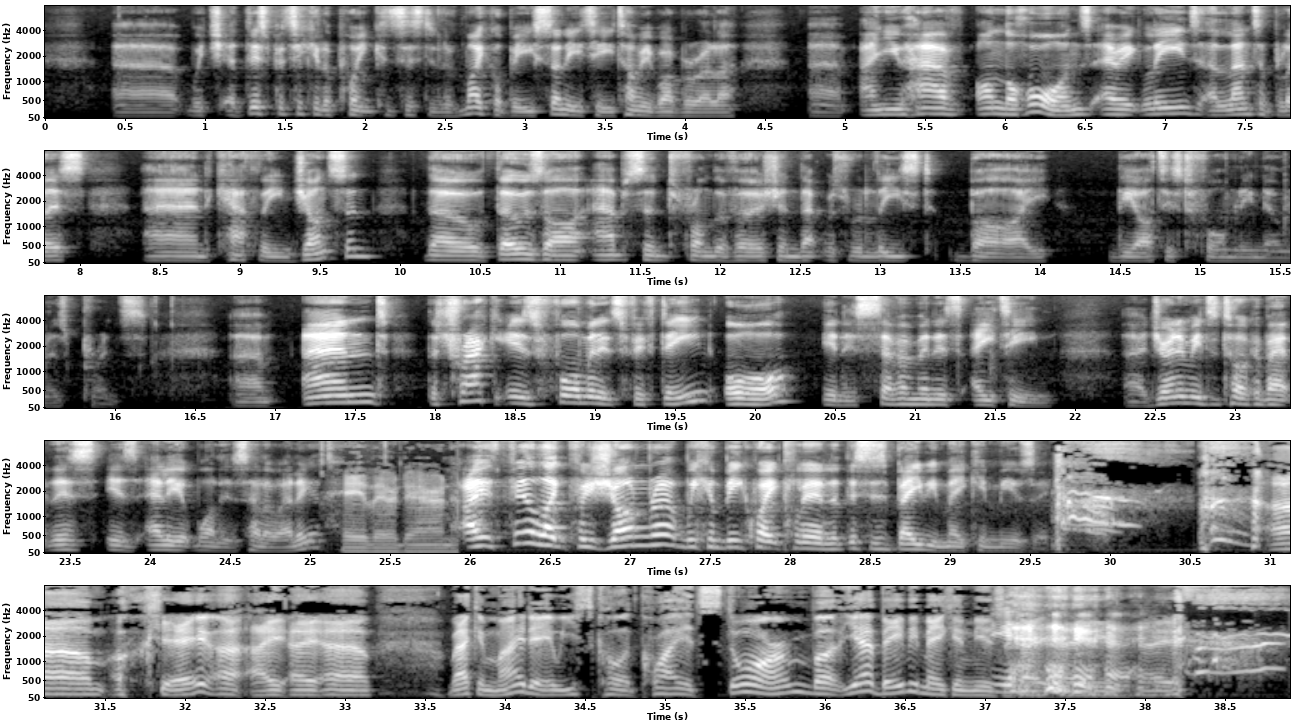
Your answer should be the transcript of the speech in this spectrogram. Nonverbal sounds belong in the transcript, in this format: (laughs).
uh, which at this particular point consisted of Michael B, Sonny T, Tommy Barbarella, um, and you have on the horns Eric Leeds, Atlanta Bliss, and Kathleen Johnson, though those are absent from the version that was released by the artist formerly known as Prince. Um, and the track is 4 minutes 15, or it is 7 minutes 18. Uh, joining me to talk about this is Elliot Wallace. Hello, Elliot. Hey there, Darren. I feel like for genre, we can be quite clear that this is baby making music. (laughs) Um, okay, uh, I, I, uh, back in my day, we used to call it Quiet Storm, but yeah, baby making music. I,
